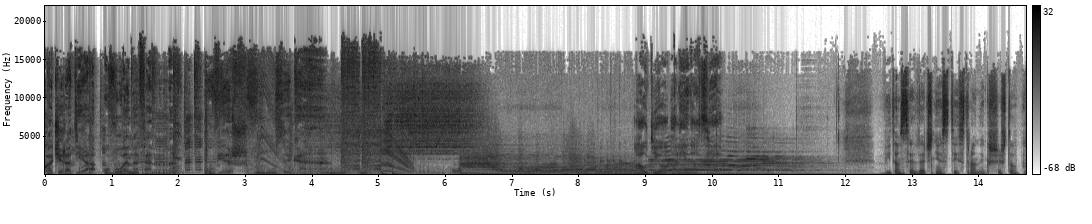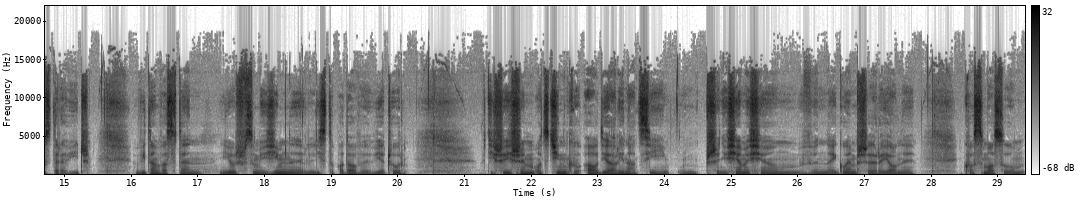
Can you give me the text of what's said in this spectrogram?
Słuchacie radia UWMFM. Uwierz w muzykę. Audio alienacje. Witam serdecznie z tej strony Krzysztof Busterewicz. Witam Was w ten już w sumie zimny, listopadowy wieczór. W dzisiejszym odcinku Audio Alienacji przeniesiemy się w najgłębsze rejony kosmosu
